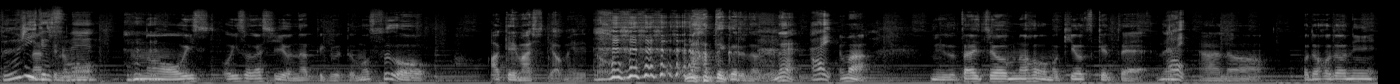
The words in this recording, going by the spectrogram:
ーブリですね。おいお忙しいようになってくるともうすぐお明けましておめでとう。なってくるのでね。はい。まあ水体調の方も気をつけてね、はい。あのほどほどに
